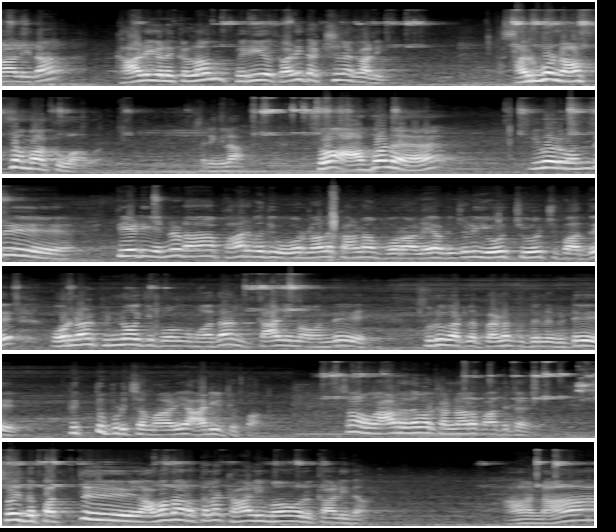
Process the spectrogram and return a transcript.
காளி தான் காளிகளுக்கெல்லாம் பெரிய காளி தட்சிண காளி. சர்வ நாசமாக்குவா அவள் சரிங்களா? ஸோ அவளை இவர் வந்து தேடி என்னடா பார்வதி ஒரு நாள் காணாம போகிறாளே அப்படின்னு சொல்லி யோசிச்சு யோசிச்சு பார்த்து ஒரு நாள் பின்னோக்கி போகும்போது தான் காளிமா வந்து சுடுகாட்டில் பிணத்தை தின்னுக்கிட்டு பித்து பிடிச்ச மாதிரி ஆடிட்டு இருப்பாங்க. ஸோ அவங்க ஆடுறத அவர் கண்ணார பார்த்துட்டார். ஸோ இந்த பத்து அவதாரத்தில் காளிமாவும் ஒரு காளி தான் ஆனால்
